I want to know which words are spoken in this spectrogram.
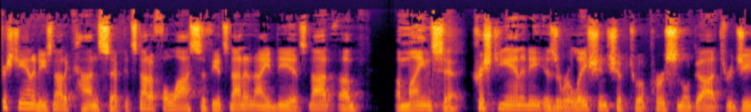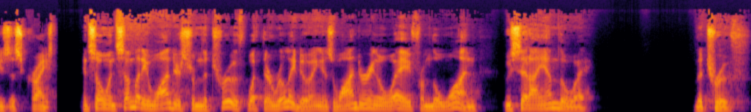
Christianity is not a concept. It's not a philosophy. It's not an idea. It's not a, a mindset. Christianity is a relationship to a personal God through Jesus Christ. And so when somebody wanders from the truth, what they're really doing is wandering away from the one who said, I am the way, the truth,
